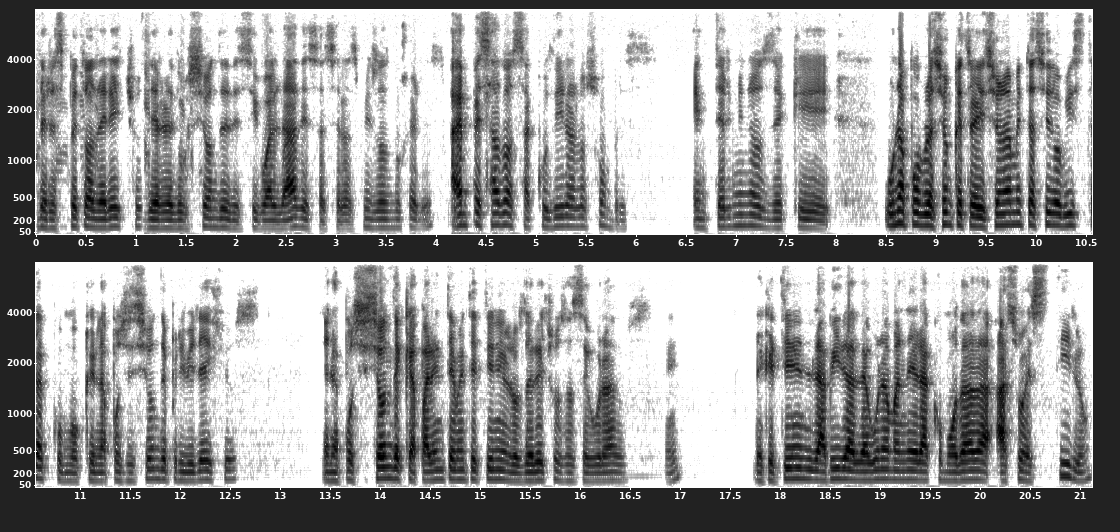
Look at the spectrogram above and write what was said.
de respeto a derechos, de reducción de desigualdades hacia las mismas mujeres, ha empezado a sacudir a los hombres en términos de que una población que tradicionalmente ha sido vista como que en la posición de privilegios, en la posición de que aparentemente tienen los derechos asegurados, ¿eh? De que tienen la vida de alguna manera acomodada a su estilo,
